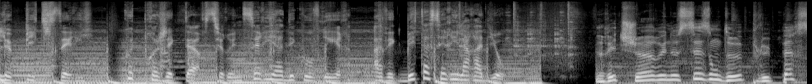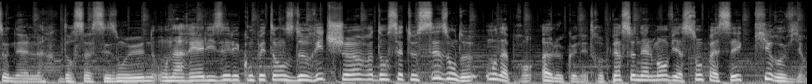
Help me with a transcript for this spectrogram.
Le Pitch Série. Coup de projecteur sur une série à découvrir avec Beta Série La Radio. Richer, une saison 2 plus personnelle. Dans sa saison 1, on a réalisé les compétences de Richer. Dans cette saison 2, on apprend à le connaître personnellement via son passé qui revient.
